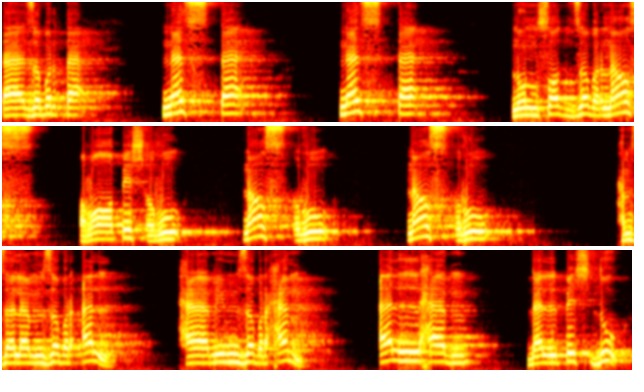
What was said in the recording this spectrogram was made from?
تا زبر تا نس تا نس تا نون صد زبر نص رابش رو نص رو نص رو همزه لم زبر ال حاميم زبر حم الحم دل پیش دو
